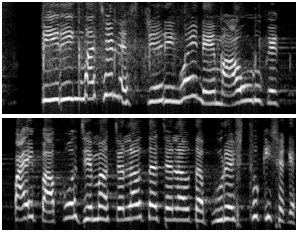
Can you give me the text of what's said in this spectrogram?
સ્ટીરિંગમાં છે ને સ્ટીરિંગ હોય ને, એમાં આવડું કંઈક પાઇપ આપો, જેમાં ચલાવતા ચલાવતા ભૂરેશ થૂકી શકે.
